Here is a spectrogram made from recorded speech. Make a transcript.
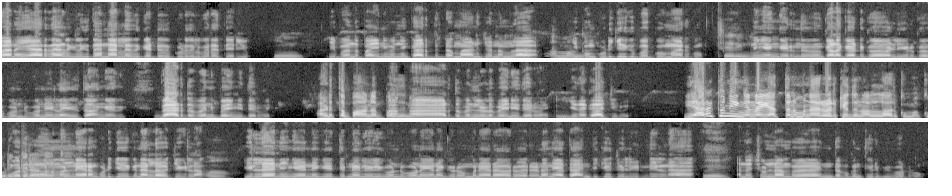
பணம் ஏறுற ஆளுகளுக்கு தான் நல்லது கெட்டது கூடுதல் குறை தெரியும். இப்போ அந்த பயணி கொஞ்சம் கருத்துட்டோமான்னு சொன்னோம்ல இப்போ குடிக்கிறதுக்கு பக்குவமா இருக்கும். நீங்க இங்க இருந்து களக்காட்டுக்கோ வள்ளியூருக்கோ கொண்டு போனீங்கன்னா இது தாங்காது. இப்ப அடுத்த பயணி பயணி தருவேன். அடுத்த பானை அடுத்த பயணியில் உள்ள பயணி தருவேன். இதை காய்ச்சிருவேன். இறக்குனீங்கன்னா எத்தனை மணி நேரம் வரைக்கும் இது நல்லா இருக்குமா ஒரு குடிக்கிற மூணு மணி நேரம் குடிக்கிறதுக்கு நல்லா வச்சுக்கலாம். இல்ல நீங்க இன்னைக்கு திருநெல்வேலி கொண்டு போகணும் எனக்கு ரொம்ப நேரம் வர வரேன்னா நேற்று அந்திக்கே சொல்லியிருந்தீங்கன்னா அந்த சுண்ணாம்பு இந்த பக்கம் திருப்பி போட்டுருவோம்.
